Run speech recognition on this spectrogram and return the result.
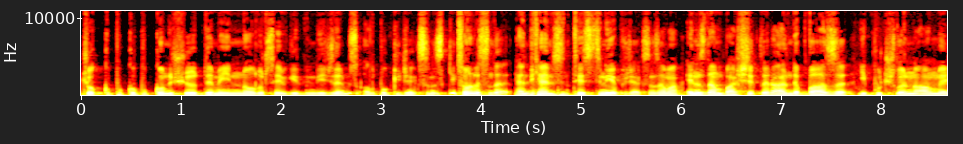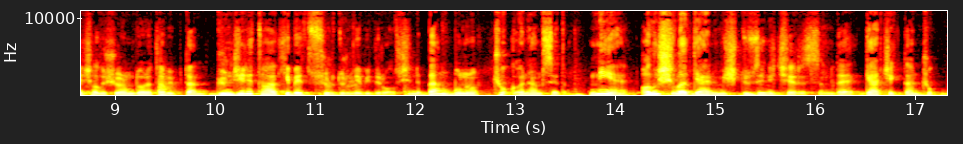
Çok kopuk kopuk konuşuyor demeyin ne olur sevgili dinleyicilerimiz. Alıp okuyacaksınız ki sonrasında kendi kendinizin testini yapacaksınız. Ama en azından başlıkları halinde bazı ipuçlarını almaya çalışıyorum Dore Tabip'ten. Günceli takip et sürdürülebilir ol. Şimdi ben bunu çok önemsedim. Niye? Alışıla gelmiş düzen içerisinde gerçekten çok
